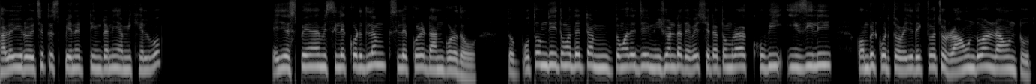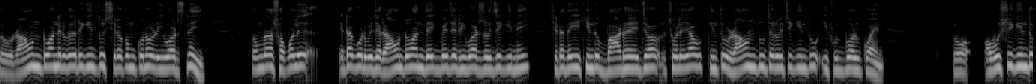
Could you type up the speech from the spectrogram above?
ভালোই রয়েছে, তো স্পেনের টিমটা নিয়ে আমি খেলব। এই যে স্পেন আমি সিলেক্ট করে দিলাম সিলেক্ট করে ডান করে দেবো। তো প্রথম যেই তোমাদেরটা, তোমাদের যেই মিশনটা দেবে, সেটা তোমরা খুবই ইজিলি কমপ্লিট করতে পারবে যে দেখতে পাচ্ছ রাউন্ড ওয়ান রাউন্ড টু তো রাউন্ড ওয়ানের ভেতরে কিন্তু সেরকম কোনো রিওয়ার্ডস নেই। তোমরা সকলে এটা করবে যে রাউন্ড ওয়ান দেখবে যে রিভার্স রয়েছে কি নেই। সেটা দেখে কিন্তু বার হয়ে যাও, চলে যাও। কিন্তু রাউন্ড টুতে রয়েছে কিন্তু ই ফুটবল কয়েন তো অবশ্যই কিন্তু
